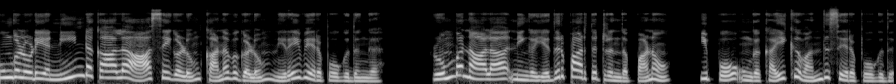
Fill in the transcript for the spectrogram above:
உங்களுடைய நீண்ட கால ஆசைகளும் கனவுகளும் நிறைவேறப் போகுதுங்க. ரொம்ப நாளா நீங்க எதிர்பார்த்துட்டு இருந்த பணம் இப்போ உங்க கைக்கு வந்து சேரப் போகுது.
